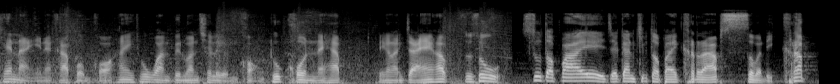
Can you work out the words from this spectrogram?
แค่ไหนนะครับ ผมขอให้ทุกวันเป็นวันเฉลิมของทุกคนนะครับ เป็นกำลังใจให้ครับ สู้ๆสู้ต่อไปเจอกันคลิปต่อไปครับ สวัสดีครับ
